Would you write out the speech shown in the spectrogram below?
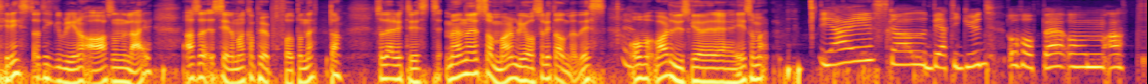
trist at det ikke blir noe av sånn leir. Altså, Selv om man kan prøve å få det på nett, da. Så det er litt trist. Men eh, sommeren blir jo også litt annerledes. Ja. Og hva, hva er det du skal gjøre i sommeren? Jeg skal be til Gud og håpe om at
